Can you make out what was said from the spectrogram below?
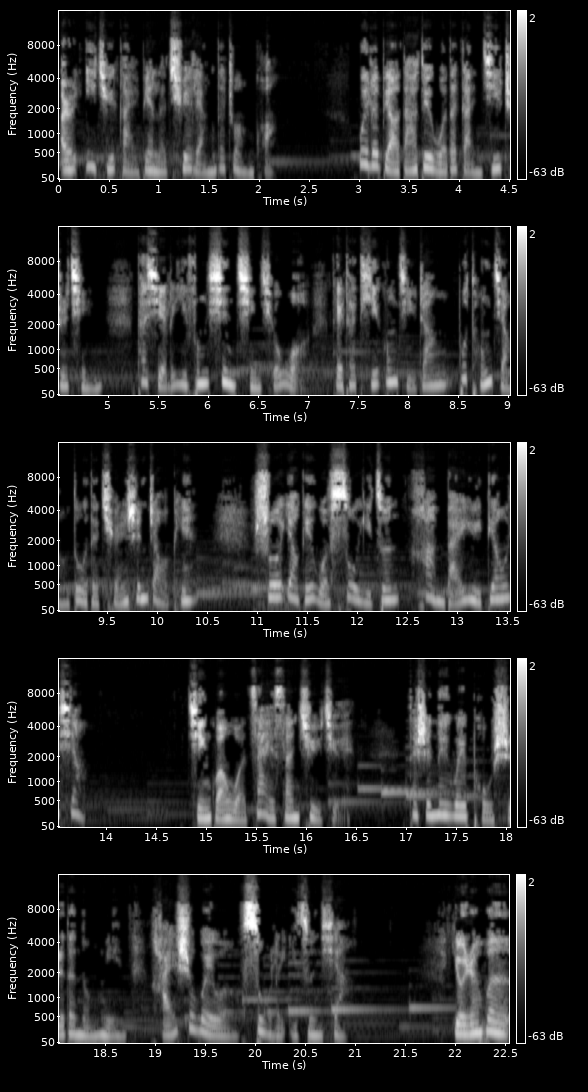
而一举改变了缺粮的状况。为了表达对我的感激之情，他写了一封信，请求我给他提供几张不同角度的全身照片，说要给我塑一尊汉白玉雕像。尽管我再三拒绝，但是那位朴实的农民还是为我塑了一尊像。有人问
